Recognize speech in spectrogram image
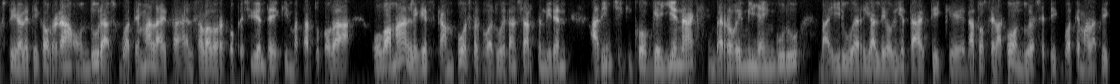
ostiraletik aurrera Honduras, Guatemala eta El Salvadorreko presidenteekin batartuko da Obama, legez kanpo, estatu batuetan sartzen diren adin txikiko gehienak, berrogei mila inguru, ba, iru herrialde horietatik e, datozelako, Hondurasetik, Guatemalatik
